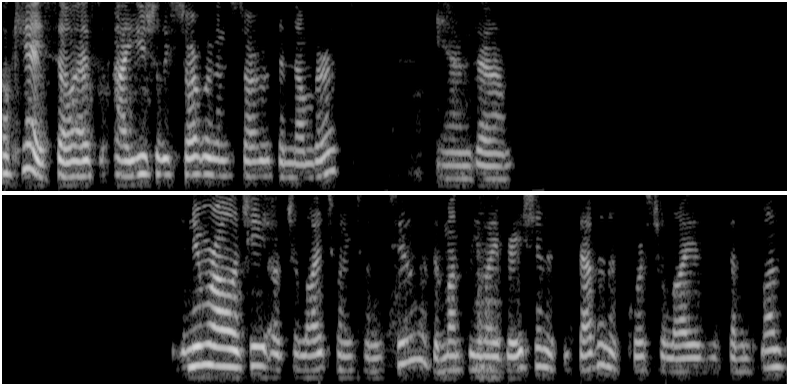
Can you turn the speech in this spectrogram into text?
Okay, so as I usually start, we're going to start with the numbers. And um, the numerology of July 2022, the monthly vibration is the seven. Of course, July is the seventh month.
